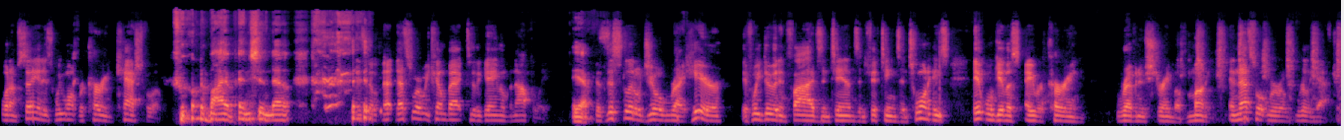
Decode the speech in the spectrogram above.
What I'm saying is we want recurring cash flow. to buy a pension now. And so that, that's where we come back to the game of Monopoly. Yeah. Because this little jewel right here, if we do it in fives and tens and 15s and 20s, it will give us a recurring revenue stream of money. And that's what we're really after.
